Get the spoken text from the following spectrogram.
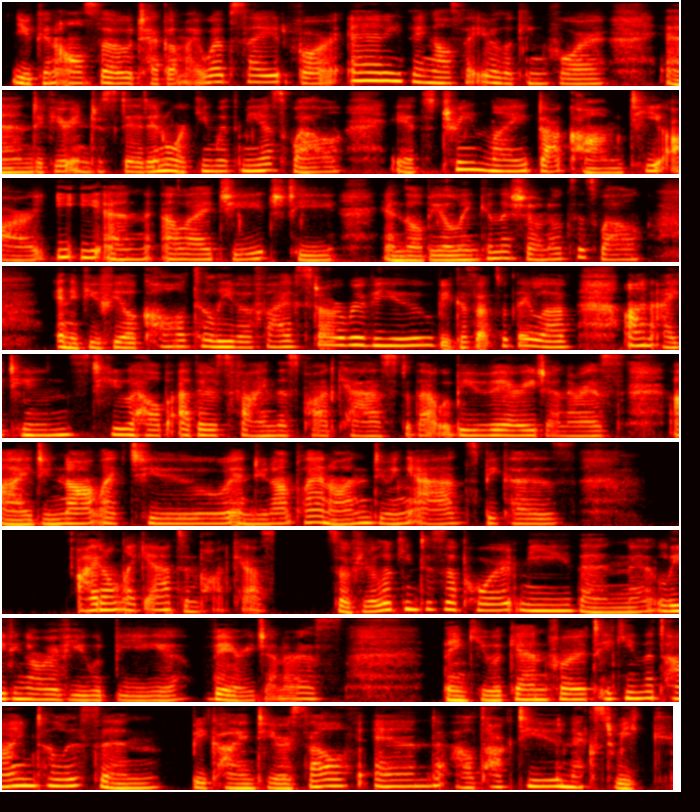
You can also check out my website for anything else that you're looking for. And if you're interested in working with me as well, it's treenlight.com, T-R-E-E-N-L-I-G-H-T, and there'll be a link in the show notes as well. And if you feel called to leave a five star review, because that's what they love, on iTunes to help others find this podcast, that would be very generous. I do not like to and do not plan on doing ads because I don't like ads in podcasts. So if you're looking to support me, then leaving a review would be very generous. Thank you again for taking the time to listen. Be kind to yourself and I'll talk to you next week.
